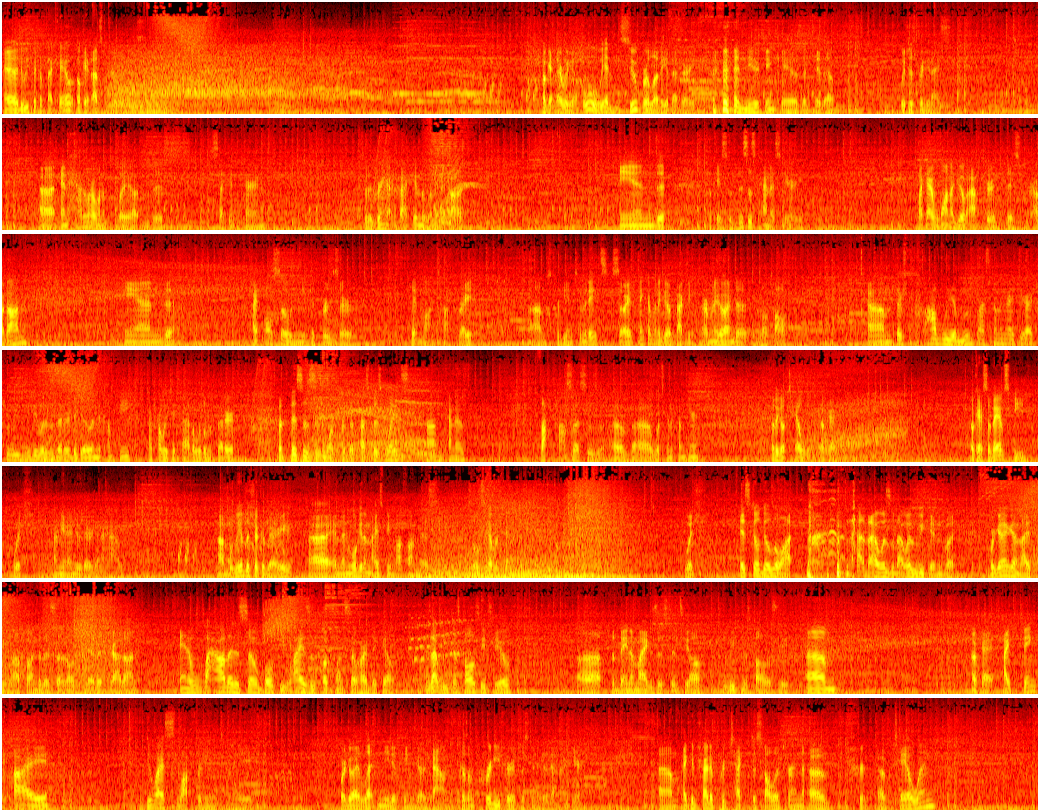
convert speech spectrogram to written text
Uh, do we pick up that KO? Okay, that's really nice. Okay, there we go. Ooh, we had to be super low to get that berry. Nidoking KOs that though, which is pretty nice. Uh, and how do I want to play out this second turn? So they bring it back in the Whimsicott. And, okay, so this is kind of scary. Like, I want to go after this Groudon, and I also need to preserve Hitmontop, right? Um, for the Intimidates. So I think I'm going to go back, or I'm going to go into Yveltal. Um, there's probably a Moonblast coming right here, actually. Maybe it would have been better to go in the Comfey. I'd probably take that a little bit better. But this is more for the Precipice Blades um, kind of thought processes of uh, what's going to come here. Oh, they go Tailwind. Okay. Okay, so they have speed, which, I mean, I knew they were going to have. Um, but we have the Shuca Berry, uh, and then we'll get an Ice Beam off on this. So we'll see how much damage this is going to deal. Which, it still deals a lot. that, that, was that was weakened, but we're to get an Ice Beam off onto this, uh, this Groudon. And wow, that is so bulky. Why is this Pokemon so hard to kill? Is that weakness policy too? Uh, the bane of my existence, y'all. Weakness policy. Um, okay, I think I do I swap for the Intimidate? Or do I let Nidoking go down? Because I'm pretty sure it's just going to go down right here. Um, I could try to protect to stall a turn of, of Tailwind.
